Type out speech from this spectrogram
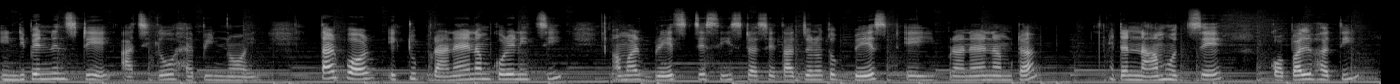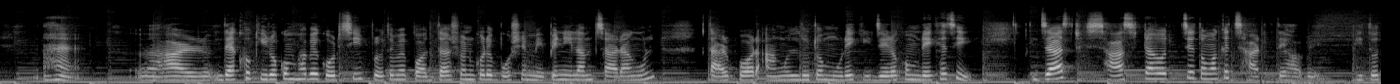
ইন্ডিপেন্ডেন্স ডে আজকেও হ্যাপি নয়। তারপর একটু প্রাণায়াম করে নিচ্ছি। আমার ব্রেস্ট যে সিস্ট আছে, তার জন্য তো বেস্ট এই প্রাণায়ামটা। এটার নাম হচ্ছে কপালভাতি হ্যাঁ আর দেখো কীরকমভাবে করছি। প্রথমে পদ্মাসন করে বসে মেপে নিলাম চার আঙুল, তারপর আঙুল দুটো মুড়ে কি যেরকম রেখেছি জাস্ট শ্বাসটা হচ্ছে তোমাকে ছাড়তে হবে, ভিতর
